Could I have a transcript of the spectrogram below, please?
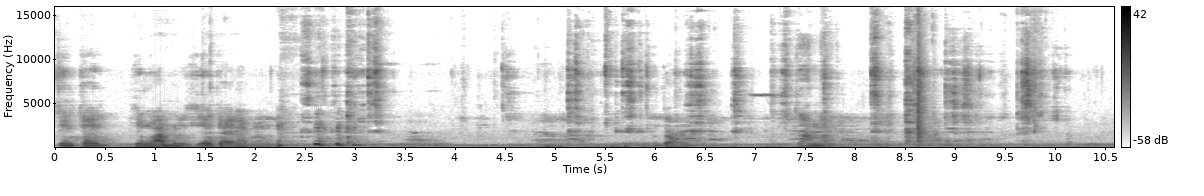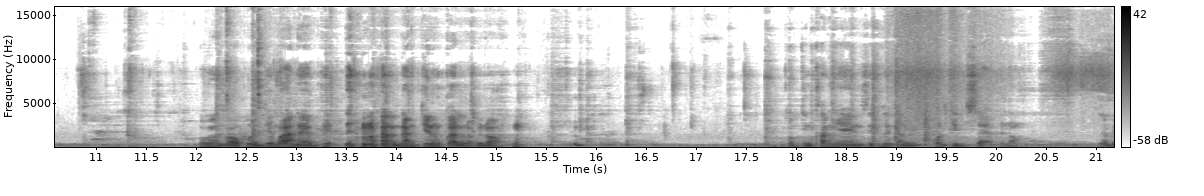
เกรงใจเรื่องงานมันเสียใจนะมันต้องจำนะเพราะมันเราพื้นที่บ้านในพิษที่บ้านนั่งกินน้ำกันเหรอพี่น้องผมกินข้าวแยงสิคือจังคนกินแสบไปน้องอย่าไป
